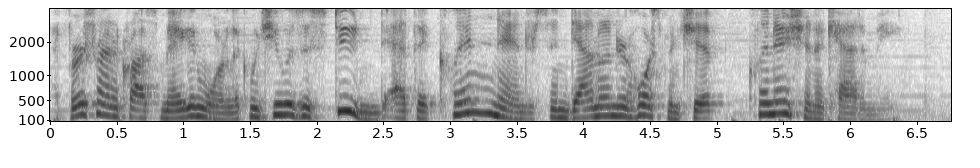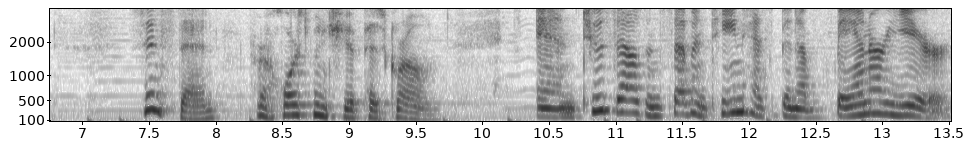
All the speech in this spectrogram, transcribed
I first ran across Megan Warlick when she was a student at the Clinton Anderson Down Under Horsemanship Clinician Academy. Since then, her horsemanship has grown. And 2017 has been a banner year.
